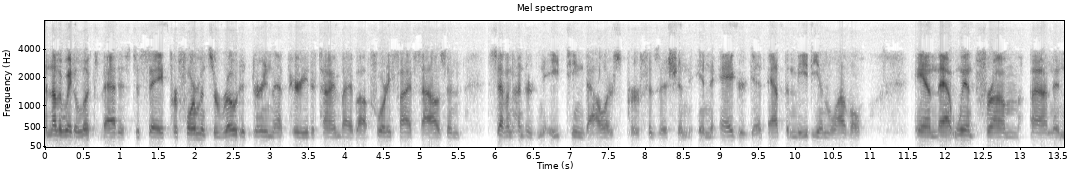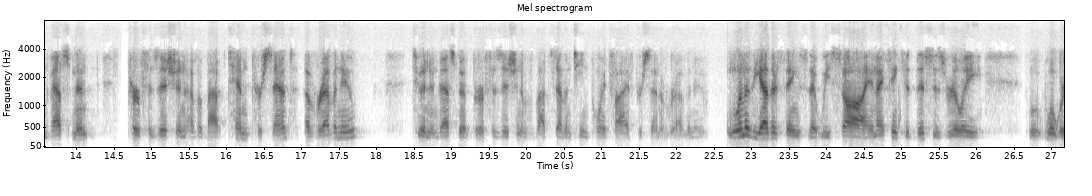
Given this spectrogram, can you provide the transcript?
Another way to look at that is to say performance eroded during that period of time by about 45,000 $718 per physician in aggregate at the median level. And that went from an investment per physician of about 10% of revenue to an investment per physician of about 17.5% of revenue. One of the other things that we saw, and I think that this is really what we're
